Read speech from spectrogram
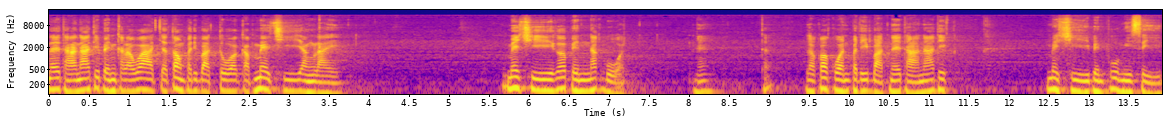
ในฐานะที่เป็นฆราวาสจะต้องปฏิบัติตัวกับแม่ชีอย่างไร แม่ชีก็เป็นนักบวชนะเราก็ควรปฏิบัติในฐานะที่แม่ชีเป็นผู้มีศีล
